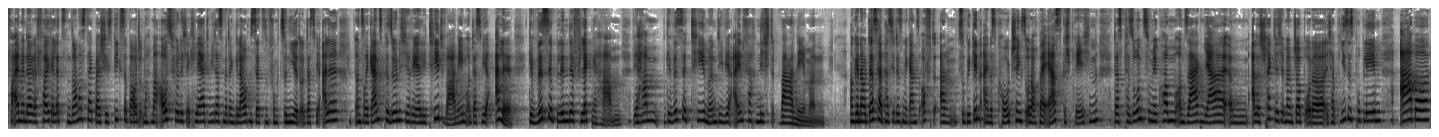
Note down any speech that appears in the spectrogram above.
vor allem in der Folge letzten Donnerstag bei She Speaks About nochmal ausführlich erklärt, wie das mit den Glaubenssätzen funktioniert und dass wir alle unsere ganz persönliche Realität wahrnehmen und dass wir alle gewisse blinde Flecken haben. Wir haben gewisse Themen, die wir einfach nicht wahrnehmen. Und genau deshalb passiert es mir ganz oft ähm, zu Beginn eines Coachings oder auch bei Erstgesprächen, dass Personen zu mir kommen und sagen, ja, ähm, alles schrecklich in meinem Job oder ich habe dieses Problem, aber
